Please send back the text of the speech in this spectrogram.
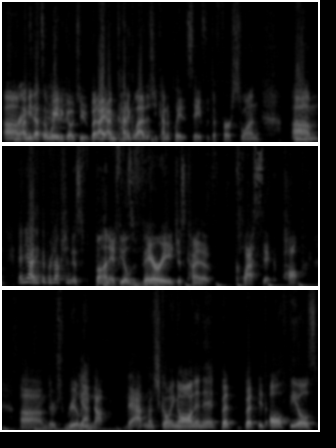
Um, I mean, that's a way to go too. But I, I'm kind of glad that she kind of played it safe with the first one. Mhm. Um, and yeah, I think the production is fun. It feels very just kind of classic pop. Um, there's really Yeah. not that much going on in it, but but it all feels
